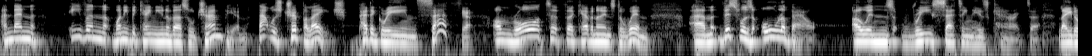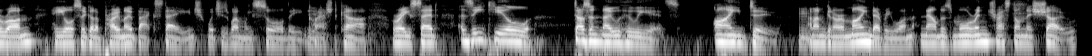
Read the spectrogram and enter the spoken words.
and then even when he became Universal Champion, that was Triple H, Pedigree and Seth Yeah. on Raw to, for Kevin Owens to win. Um, this was all about Owens resetting his character. Later on, he also got a promo backstage, which is when we saw the crashed car, where he said, Ezekiel doesn't know who he is. I do. Hmm. And I'm going to remind everyone now there's more interest on this show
